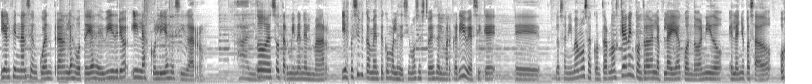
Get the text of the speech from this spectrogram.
Y al final se encuentran las botellas de vidrio y las colillas de cigarro. Todo eso termina en el mar. Y específicamente, como les decimos, esto es del mar Caribe. Así que eh, los animamos a contarnos qué han encontrado en la playa cuando han ido el año pasado. O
